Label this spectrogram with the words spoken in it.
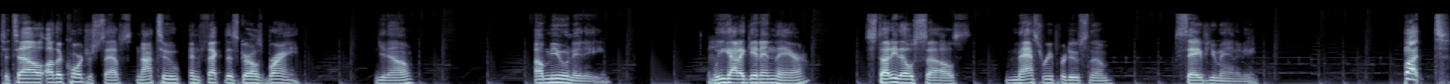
to tell other cordyceps not to infect this girl's brain. You know, immunity. We mm-hmm. got to get in there, study those cells, mass reproduce them, save humanity. But,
